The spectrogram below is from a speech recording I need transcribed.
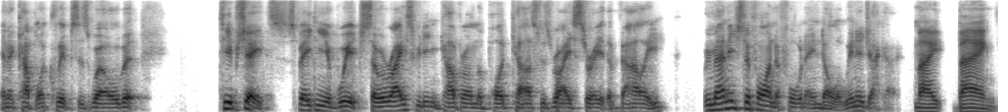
and a couple of clips as well. But tip sheets, speaking of which, so a race we didn't cover on the podcast was race three at the Valley. We managed to find a $14 winner, Jacko. Mate, bang.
